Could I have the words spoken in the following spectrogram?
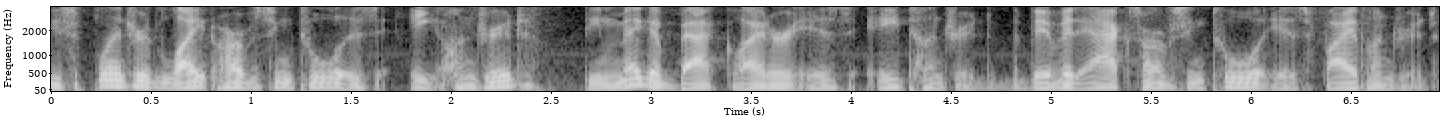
the Splintered Light Harvesting Tool is 800. The Mega Bat Glider is 800. The Vivid Axe Harvesting Tool is 500.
